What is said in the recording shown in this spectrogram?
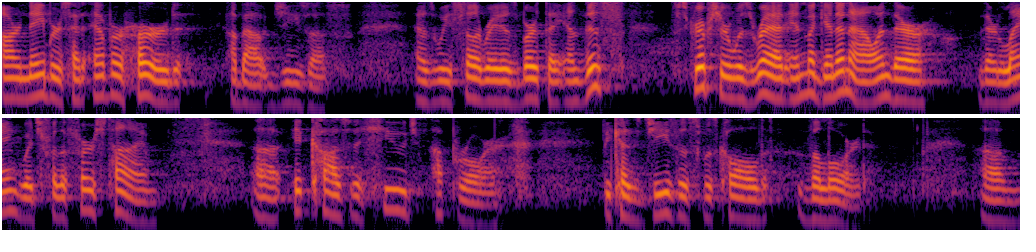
our neighbors had ever heard about Jesus as we celebrate his birthday. And this scripture was read in Maguindanao, their, their language, for the first time. Uh, it caused a huge uproar because Jesus was called the Lord. Um,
